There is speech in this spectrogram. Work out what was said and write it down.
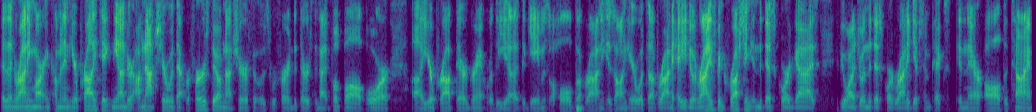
And then Ronnie Martin coming in here, probably taking the under. I'm not sure what that refers to. I'm not sure if it was referring to Thursday night football or uh, your prop there, Grant, or the uh, the game as a whole. But Ronnie is on here. What's up, Ronnie? How you doing? Ronnie's been crushing in the Discord, guys. If you want to join the Discord, Ronnie gives some picks in there all the time.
